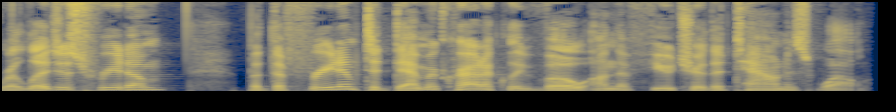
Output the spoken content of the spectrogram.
religious freedom, but the freedom to democratically vote on the future of the town as well.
